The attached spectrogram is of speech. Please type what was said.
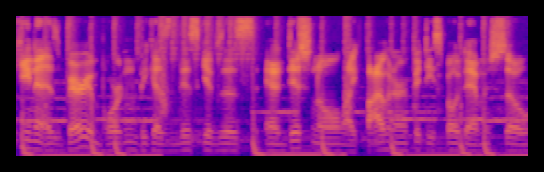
Kina is very important because this gives us an additional like 550 spell damage. So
